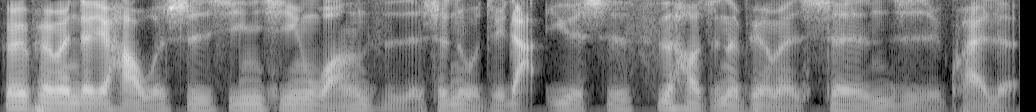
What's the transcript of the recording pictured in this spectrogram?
各位朋友们，大家好，我是星星王子，生日我最大，一月十四号生的朋友们，生日快乐！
